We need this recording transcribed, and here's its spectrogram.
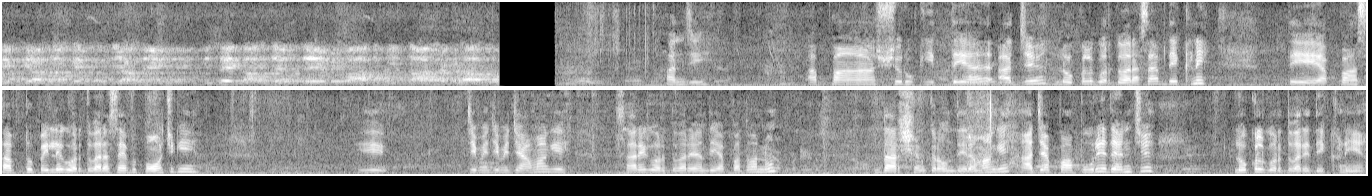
ਵੇਖਿਆ ਨਾ ਕਿ ਬੰਦਿਆਂ ਨੇ ਕਿਸੇ ਗੱਲ ਦੇ ਉੱਤੇ ਵਿਵਾਦ ਕੀਤਾ, ਝਗੜਾ ਹਾਂਜੀ। ਆਪਾਂ ਸ਼ੁਰੂ ਕੀਤੇ ਆ ਅੱਜ ਲੋਕਲ ਗੁਰਦੁਆਰਾ ਸਾਹਿਬ ਦੇਖਣੇ। ਤੇ ਆਪਾਂ ਸਭ ਤੋਂ ਪਹਿਲੇ ਗੁਰਦੁਆਰਾ ਸਾਹਿਬ ਪਹੁੰਚ ਗਏ ਹਾਂ। ਤੇ ਜਿਵੇਂ ਜਿਵੇਂ ਜਾਵਾਂਗੇ, ਸਾਰੇ ਗੁਰਦੁਆਰਿਆਂ ਦੇ ਆਪਾਂ ਤੁਹਾਨੂੰ ਦਰਸ਼ਨ ਕਰਾਉਂਦੇ ਰਵਾਂਗੇ। ਅੱਜ ਆਪਾਂ ਪੂਰੇ ਦਿਨ 'ਚ ਲੋਕਲ ਗੁਰਦੁਆਰੇ ਦੇਖਣੇ ਆ।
